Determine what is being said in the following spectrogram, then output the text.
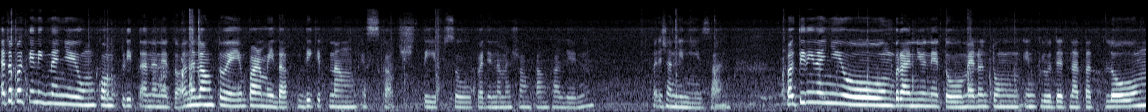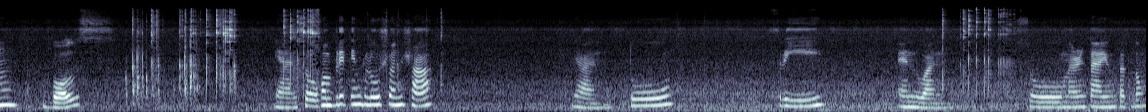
Ito pag tinignan nyo yung complete ano nito, ano lang to eh, yung parang may dikit ng scotch tape. So, pwede naman siyang tangkalin. Pwede siyang linisan. Pag tinignan nyo yung brand new nito, meron tong included na tatlong balls. Yan. So, complete inclusion siya. Yan. 2, 3, and 1. So, meron tayong tatlong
